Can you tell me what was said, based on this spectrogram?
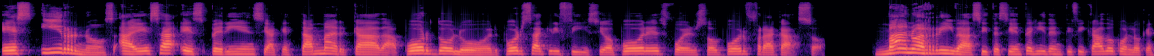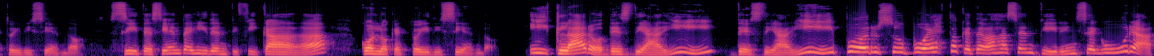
es irnos a esa experiencia que está marcada por dolor, por sacrificio, por esfuerzo, por fracaso. Mano arriba si te sientes identificado con lo que estoy diciendo, si te sientes identificada con lo que estoy diciendo. Y claro, desde ahí, desde ahí, por supuesto que te vas a sentir insegura.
